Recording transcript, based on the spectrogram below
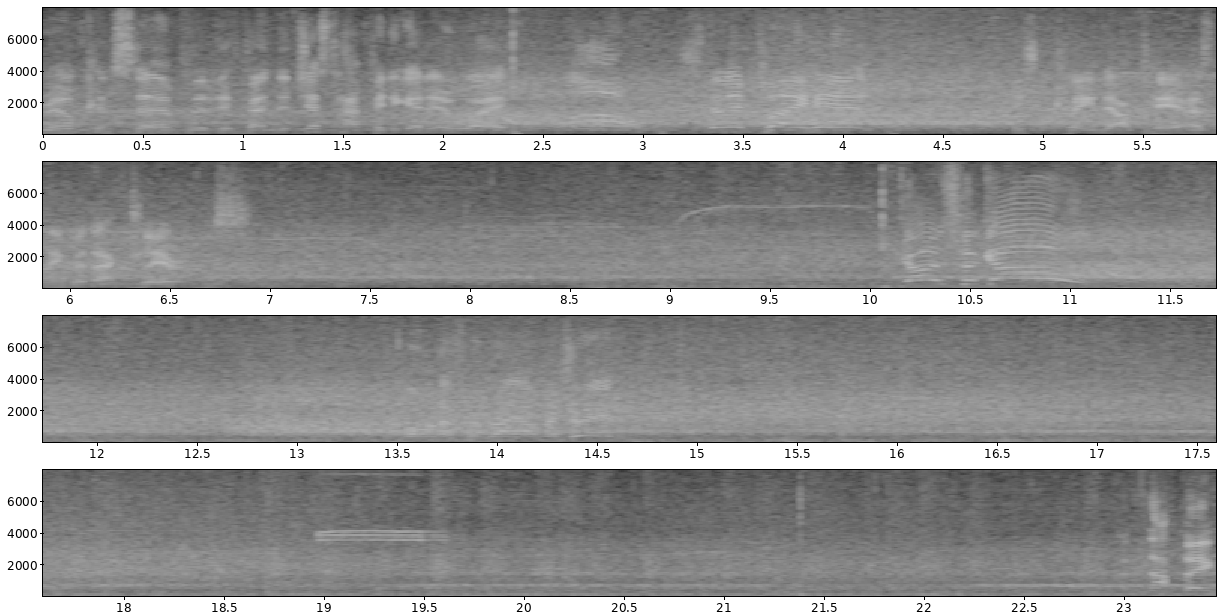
Real concern for the defender, just happy to get it away. Oh, still in play here. He's cleaned up here, hasn't he, with that clearance. Goes for goal! Corner for Real Madrid. And nothing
